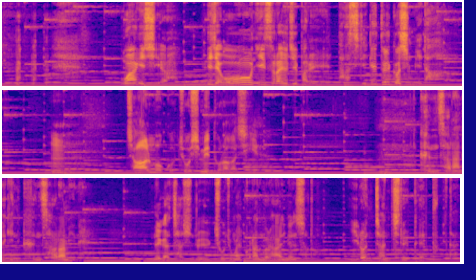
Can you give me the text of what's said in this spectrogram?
왕이시여, 이제 온 이스라엘 지파를 다스리게 될 것입니다. 음, 잘 먹고 조심히 돌아가시게. 큰 사람이긴 큰 사람이네. 내가 자신을 조종할 거라는 걸 알면서도 이런 잔치를 베풀다니.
